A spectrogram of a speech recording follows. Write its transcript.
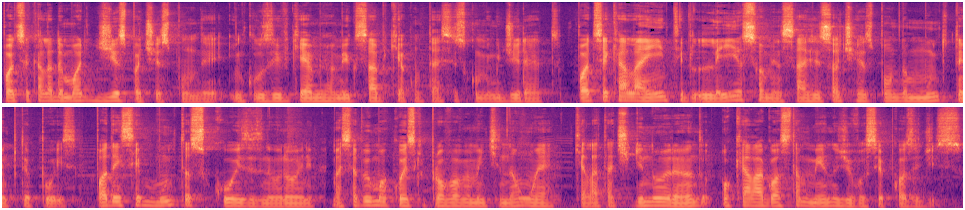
Pode ser que ela demore dias para te responder. Inclusive, que é meu amigo sabe que acontece isso comigo direto. Pode ser que ela entre, leia sua mensagem e só te responda muito tempo depois. Podem ser muitas coisas, neurônio, mas sabe uma coisa que provavelmente não é? Que ela tá te ignorando ou que ela gosta menos de você por causa disso.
